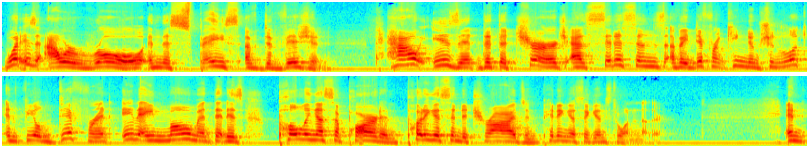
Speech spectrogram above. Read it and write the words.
what is our role in this space of division how is it that the church, as citizens of a different kingdom, should look and feel different in a moment that is pulling us apart and putting us into tribes and pitting us against one another? And,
